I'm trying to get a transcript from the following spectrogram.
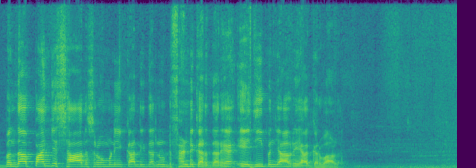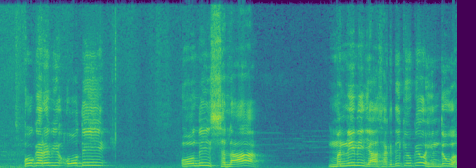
ਬੰਦਾ 5 ਸਾਲ ਸ਼੍ਰੋਮਣੀ ਅਕਾਲੀ ਦਲ ਨੂੰ ਡਿਫੈਂਡ ਕਰਦਾ ਰਿਹਾ ਏਜੀ ਪੰਜਾਬ ਰਿਹਾ ਅਗਰਵਾਲ। ਉਹ ਕਹ ਰਿਹਾ ਵੀ ਉਹਦੀ ਉਹਦੀ ਸਲਾਹ ਮੰਨੀ ਨਹੀਂ ਜਾ ਸਕਦੀ ਕਿਉਂਕਿ ਉਹ ਹਿੰਦੂ ਆ।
